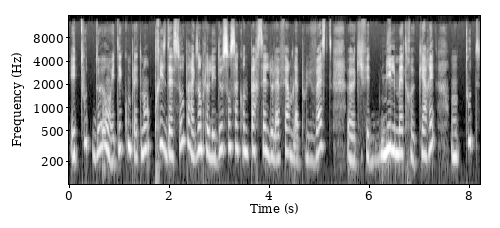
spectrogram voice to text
et toutes deux ont été complètement prises d'assaut. Par exemple, les 250 parcelles de la ferme la plus vaste, euh, qui fait 1000 mètres carrés, ont toutes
